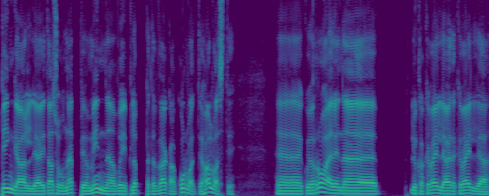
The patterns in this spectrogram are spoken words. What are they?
pinge all ja ei tasu näppima minna, võib lõppeda väga kurvalt ja halvasti Äh, kui on roheline, lükake välja, aidake välja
